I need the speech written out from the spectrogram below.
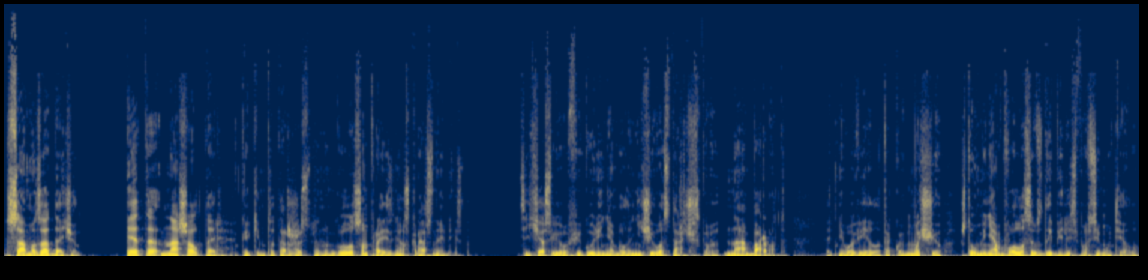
сам озадачен. «Это наш алтарь», — каким-то торжественным голосом произнес красный лист. Сейчас в его фигуре не было ничего старческого, наоборот. От него веяло такой мощью, что у меня волосы вздыбились по всему телу.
